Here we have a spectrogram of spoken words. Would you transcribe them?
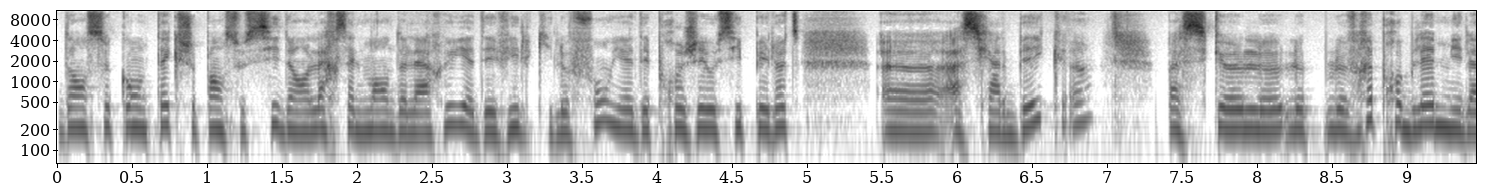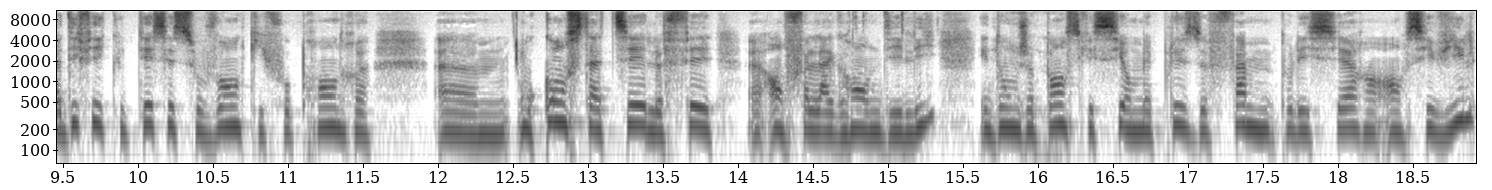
dans ce contexte. Je pense aussi dans l'harcèlement de la rue, il y a des villes qui le font. Il y a des projets aussi pilotes euh, à Schaerbeek, hein, parce que le vrai problème et la difficulté, c'est souvent qu'il faut prendre euh, ou constater le fait euh, en flagrant délit. Et donc, je pense qu'ici, on met plus de femmes policières en, en civil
